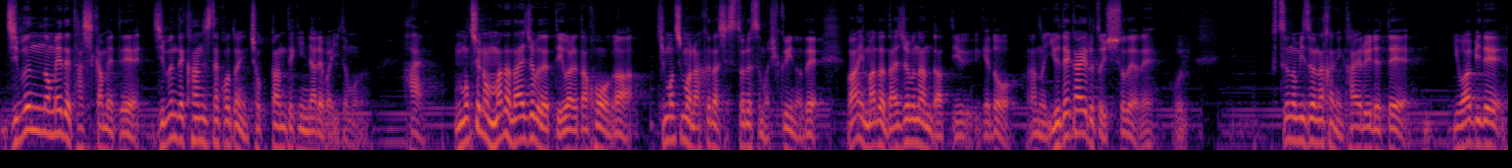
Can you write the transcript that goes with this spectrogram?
自分の目で確かめて自分で感じたことに直感的になればいいと思う、はい、もちろんまだ大丈夫だって言われた方が気持ちも楽だしストレスも低いのでわいまだ大丈夫なんだって言うけどあの茹でガエルと一緒だよね。普通の水の中にカエル入れて弱火で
